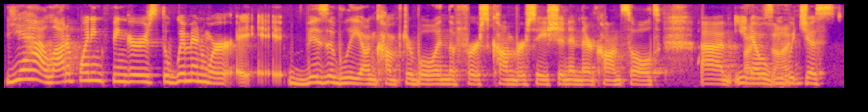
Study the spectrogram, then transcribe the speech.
Yeah, a lot of pointing fingers. The women were eh, eh, visibly uncomfortable in the first conversation in their consult. Um, you By know, design? we would just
